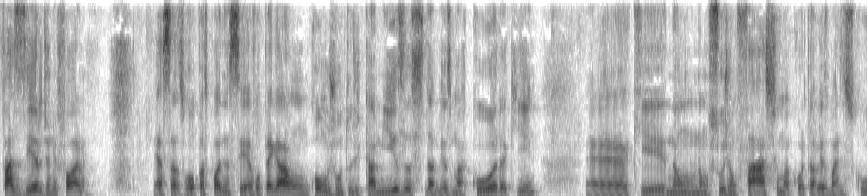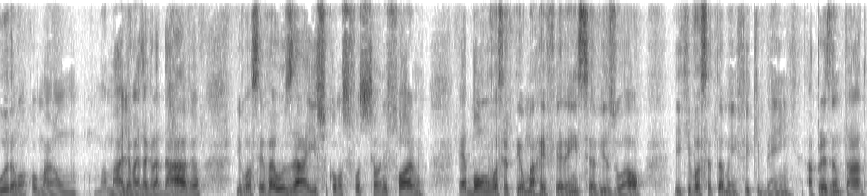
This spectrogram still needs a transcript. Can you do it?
fazer de uniforme. Essas roupas podem ser, eu vou pegar um conjunto de camisas da mesma cor aqui, é, que não, não sujam fácil, uma cor talvez mais escura, uma, uma, uma malha mais agradável, e você vai usar isso como se fosse seu uniforme. É bom você ter uma referência visual e que você também fique bem apresentado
